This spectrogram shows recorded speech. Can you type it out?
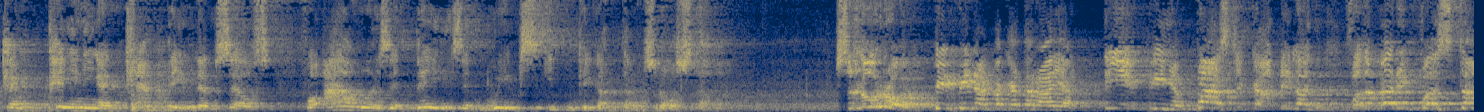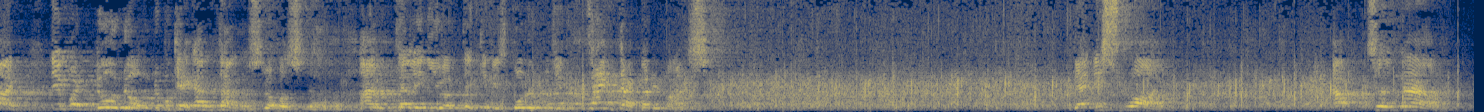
campaigning and camping themselves for hours and days and weeks in Bukit Gantang, saudara-saudara. Seluruh pimpinan Pakatan Rakyat, TAP-nya, PAS, keadilan, for the very first time, they were duduk di Bukit Gantang, saudara-saudara. I'm telling you, I'm taking this golden opportunity. Thank them very much. That is why, up till now,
